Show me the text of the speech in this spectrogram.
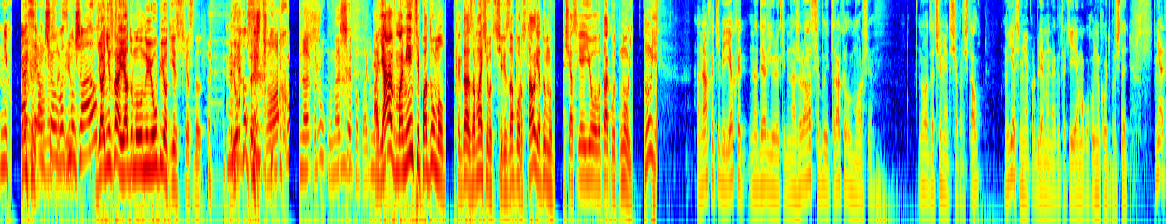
Нихуя себе, он что, возмужал? Я не знаю, я думал, он ее убьет, если честно. На руку на шефа поднять. А я в моменте подумал, когда замахиваться через забор стал, я думаю, блядь, сейчас я ее вот так вот, ну, ну, А нахуй тебе ехать на ДР Юлики? Нажрался бы и трахал в морфе. Ну вот зачем я это еще прочитал? Ну, есть у меня проблемы иногда такие, я могу хуйню какую-то прочитать. Нет.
